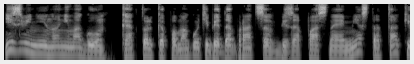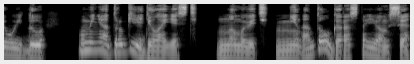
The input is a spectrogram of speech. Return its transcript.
Извини, но не могу. Как только помогу тебе добраться в безопасное место, так и уйду. У меня другие дела есть. Но мы ведь ненадолго расстаемся.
